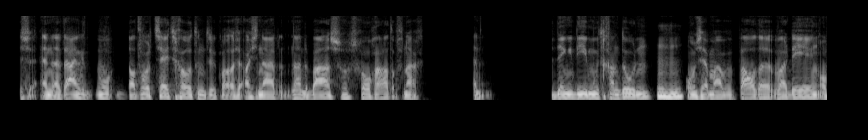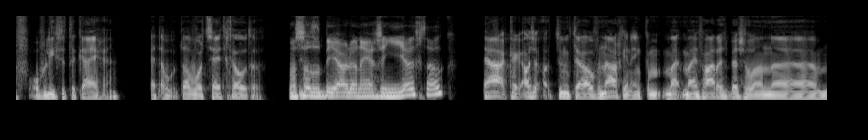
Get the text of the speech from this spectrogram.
dus, en uiteindelijk, dat wordt steeds groter natuurlijk. Als, als je naar, naar de basisschool gaat of naar en de dingen die je moet gaan doen Mhm. om zeg maar, een bepaalde waardering of, of liefde te krijgen, ja, dat, dat wordt steeds groter. Maar zat het bij jou dan ergens in je jeugd ook? Ja, kijk, als, toen ik daarover na ging denken, mijn, mijn vader is best wel een. ehm,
